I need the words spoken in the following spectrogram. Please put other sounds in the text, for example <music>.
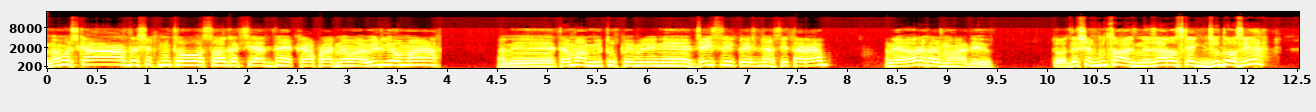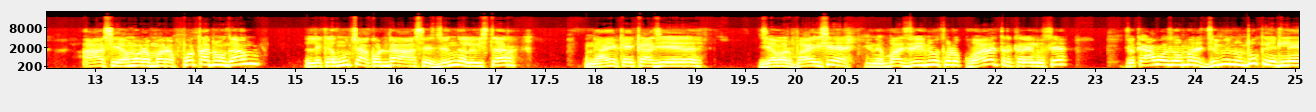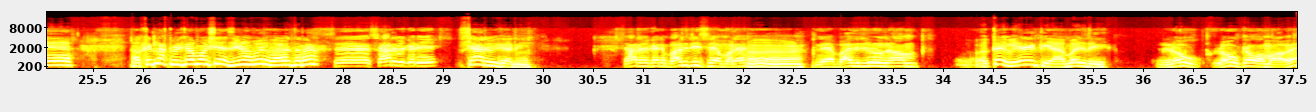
નમસ્કાર દર્શક મિત્રો, સ્વાગત છે આજના એક આપણા નવા વિડીયોમાં. અને તમામ યુટ્યુબ ફેમિલીને જય શ્રી કૃષ્ણ સીતારામ અને હર હર મહાદેવ. તો દર્શક મિત્રો, આજ નજારો કંઈક જુદો છે. આ છે અમારા મારા પોતાનું ગામ, એટલે કે ઊંચા કોડા, આ છે જંગલ વિસ્તાર. અને અહીંયા કંઈક આજે જે અમારા ભાઈ છે, એને બાજરીનું થોડુંક વાવેતર કરેલું છે. જોકે આ બાજુ અમારે જમીનનું ટૂંકી એટલે કેટલાક વીઘામાં છે ઝીણાભાઈ વાવેતર ચાર વીઘાની. ચાર વીઘાની. ચાર વીઘાની બાજરી છે અમારે. ને બાજરીનું નામ કઈ વેરાયટી આ બાજરી? લવ લવ કહેવામાં આવે.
